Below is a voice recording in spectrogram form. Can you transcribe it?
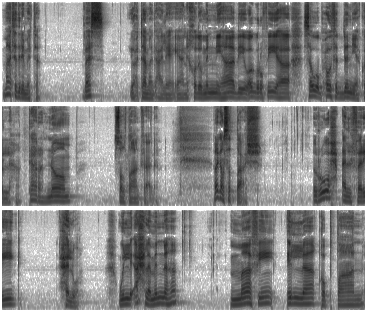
ما تدري متى. بس يعتمد عليه. يعني خذوا مني هذه وأقروا فيها. سووا بحوث الدنيا كلها. ترى النوم سلطان فعلا. رقم 16 روح الفريق حلوة. واللي أحلى منها ما في إلا قبطان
